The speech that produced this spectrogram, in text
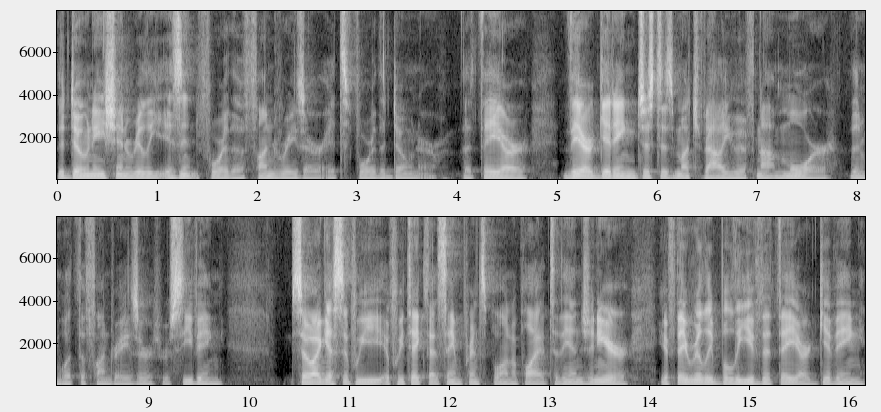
the donation really isn't for the fundraiser, it's for the donor. That they are they are getting just as much value, if not more, than what the fundraiser is receiving. So I guess if we if we take that same principle and apply it to the engineer, if they really believe that they are giving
